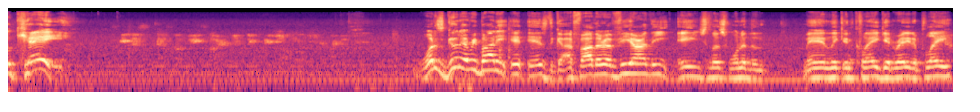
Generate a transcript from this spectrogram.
Okay. What is good, everybody? It is the Godfather of VR, the ageless, one of the man Lincoln Klay. Get ready to play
